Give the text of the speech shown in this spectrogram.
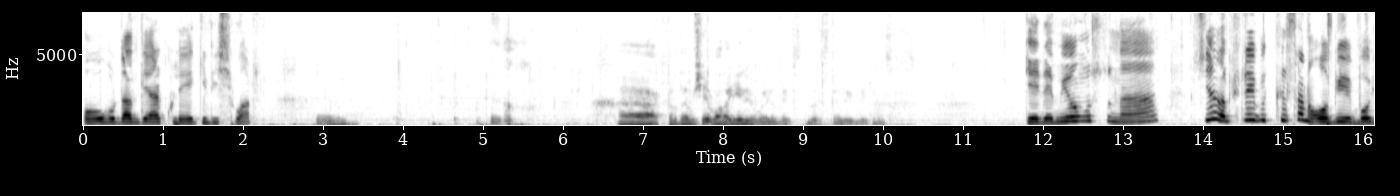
Oo buradan diğer kuleye giriş var. Oo. Ha, kırdığım şey bana geliyor bu elimdekisinde, elimdekiniz. Gelemiyor musun ha? Canım şurayı bir kırsana o bir boş.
